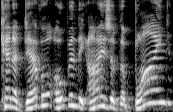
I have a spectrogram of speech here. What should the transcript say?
Can a devil open the eyes of the blind?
